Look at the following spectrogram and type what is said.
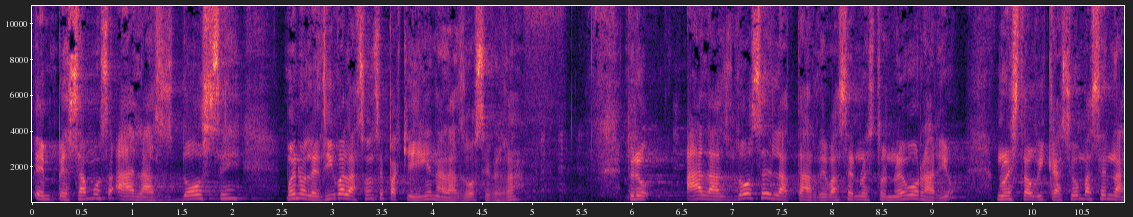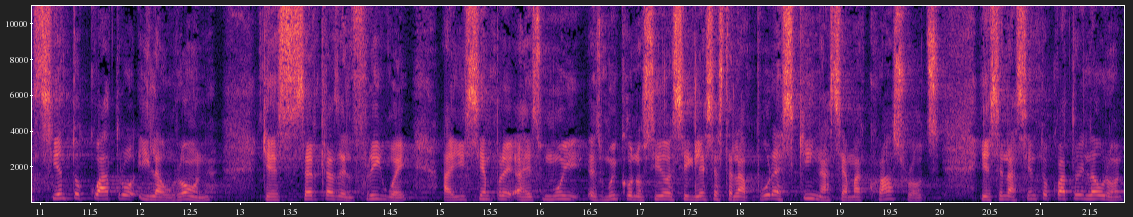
Empezamos a las 12, bueno, les digo a las 11 para que lleguen a las 12, ¿verdad? Pero a las 12 de la tarde va a ser nuestro nuevo horario. Nuestra ubicación va a ser en la 104 y Laurón, que es cerca del freeway. Ahí siempre es muy, es muy conocido. Esa iglesia está en la pura esquina, se llama Crossroads, y es en la 104 y Laurón.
